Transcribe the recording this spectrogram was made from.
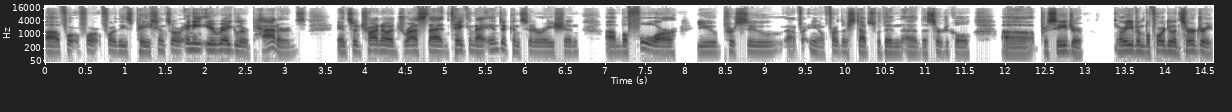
uh, for for for these patients or any irregular patterns? And so trying to address that and taking that into consideration um, before you pursue uh, you know further steps within uh, the surgical uh, procedure or even before doing surgery.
